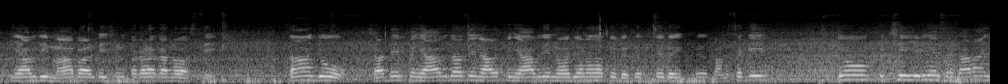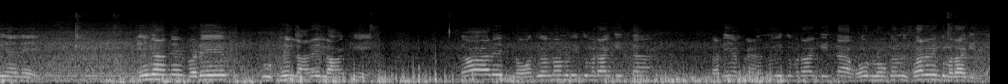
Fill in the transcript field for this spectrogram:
ਪੰਜਾਬ ਦੀ ਮਾਂ ਪਾਰਟੀ ਇਸ ਨੂੰ ਤਕੜਾ ਕਰਨ ਵਾਸਤੇ ਤਾਂ ਜੋ ਸਾਡੇ ਪੰਜਾਬ ਦਾ ਤੇ ਨਾਲ ਪੰਜਾਬ ਦੇ ਨੌਜਵਾਨਾਂ ਦਾ ਭਵਿੱਖ ਭਵਿੱਖ ਬਣ ਸਕੇ। ਕਿਉਂ? ਪਿੱਛੇ ਜਿਹੜੀਆਂ ਸਰਕਾਰਾਂ ਆਈਆਂ ਨੇ, ਇਹਨਾਂ ਨੇ ਬੜੇ ਝੂਠੇ ਲਾਰੇ ਲਾ ਕੇ ਸਾਰੇ ਨੌਜਵਾਨਾਂ ਨੂੰ ਵੀ ਗੁੰਮਰਾਹ ਕੀਤਾ। ਸਾਡੀਆਂ ਭੈਣਾਂ ਨੂੰ ਵੀ ਗੁੰਮਰਾਹ ਕੀਤਾ, ਹੋਰ ਲੋਕਾਂ ਨੂੰ ਸਾਰਿਆਂ ਨੂੰ ਗੁੰਮਰਾਹ ਕੀਤਾ।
